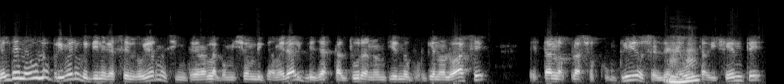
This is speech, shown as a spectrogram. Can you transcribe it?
Y el DNU lo primero que tiene que hacer el gobierno es integrar la comisión bicameral, que ya a esta altura no entiendo por qué no lo hace. Están los plazos cumplidos, el DNU está vigente.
